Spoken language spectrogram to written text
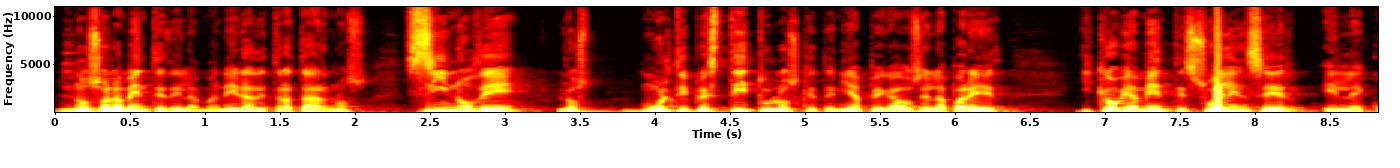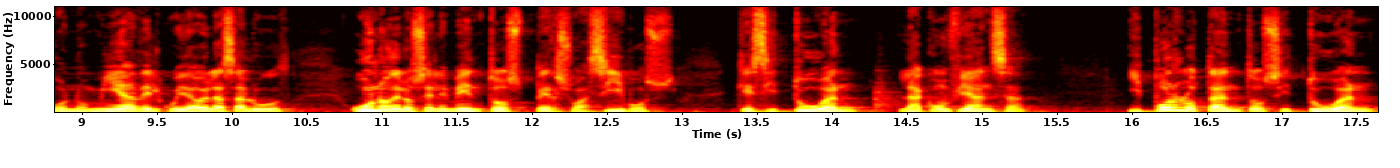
no solamente de la manera de tratarnos, sino de los múltiples títulos que tenía pegados en la pared y que obviamente suelen ser en la economía del cuidado de la salud uno de los elementos persuasivos que sitúan la confianza y por lo tanto sitúan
